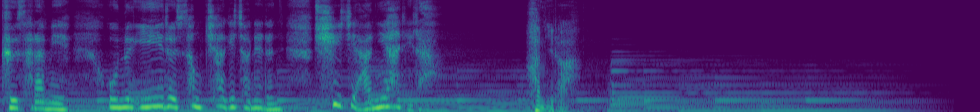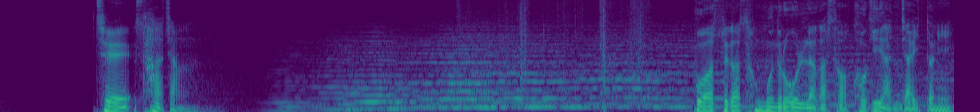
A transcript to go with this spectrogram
그 사람이 오늘 이 일을 성취하기 전에는 쉬지 아니하리라. 하니라 제 4장 보아스가 성문으로 올라가서 거기 앉아 있더니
